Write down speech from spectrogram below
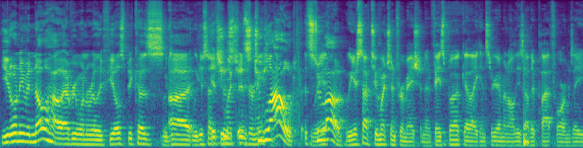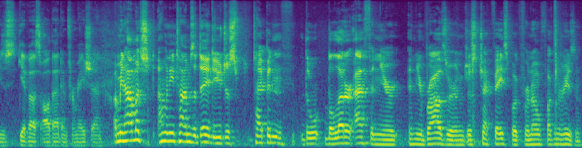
you don't even know how everyone really feels because We uh, we just have it's too just much it's too loud. It's too loud. we just have too much information and Facebook and like Instagram and all these other platforms they just give us all that information I mean, how much how many times a day do you just type in the the letter F in your in your browser and just check Facebook for no fucking reason?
